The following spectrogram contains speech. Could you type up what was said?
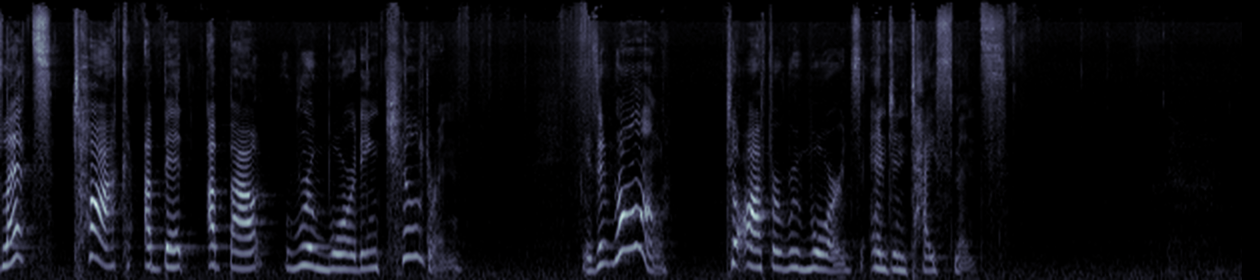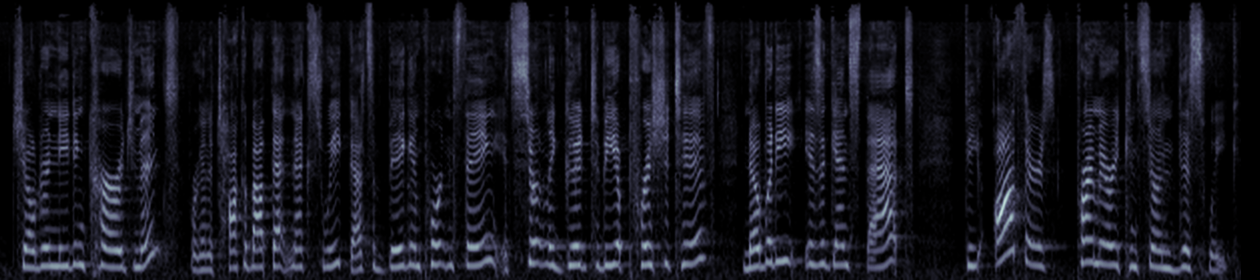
Let's talk a bit about rewarding children. Is it wrong to offer rewards and enticements? Children need encouragement. We're going to talk about that next week. That's a big, important thing. It's certainly good to be appreciative. Nobody is against that. The author's primary concern this week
